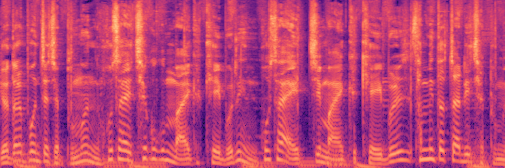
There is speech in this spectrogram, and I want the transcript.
여덟 번째 제품은 호사의 최고급 마이크 케이블인 호사 엣지 마이크 케이블 3m짜리 제품입니다.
